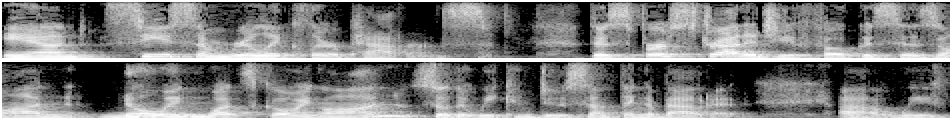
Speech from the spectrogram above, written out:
and see some really clear patterns. This first strategy focuses on knowing what's going on so that we can do something about it. Uh, we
